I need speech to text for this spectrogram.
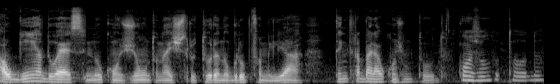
alguém adoece no conjunto, na estrutura, no grupo familiar, tem que trabalhar o conjunto todo. Conjunto todo.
